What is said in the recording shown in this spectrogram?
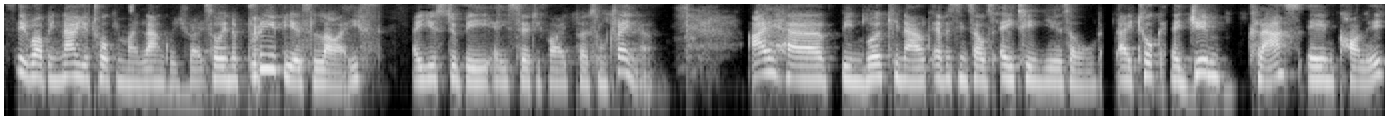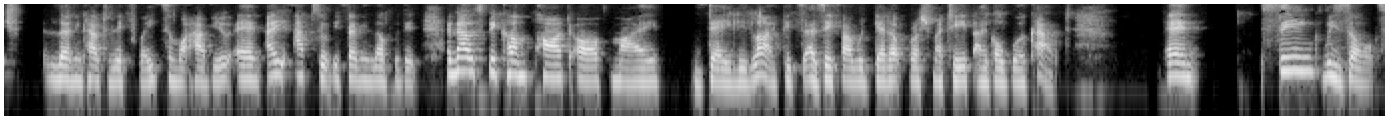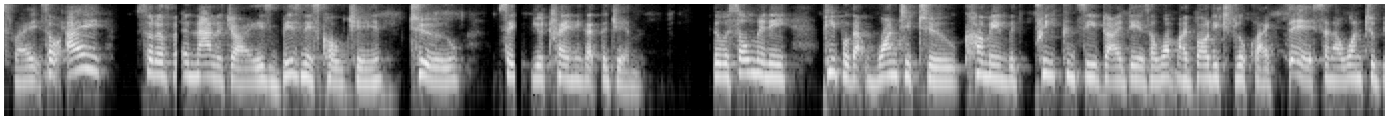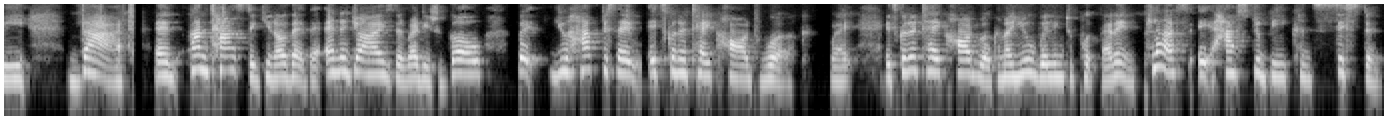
See, Robyn, now you're talking my language, right? So in a previous life, I used to be a certified personal trainer. I have been working out ever since I was 18 years old. I took a gym class in college, learning how to lift weights and what have you. And I absolutely fell in love with it. And now it's become part of my daily life. It's as if I would get up, brush my teeth, I go work out. And seeing results, right? So I sort of analogize business coaching to say you're training at the gym. There were so many people that wanted to come in with preconceived ideas. I want my body to look like this and I want to be that. and fantastic. You know, they're, they're energized, they're ready to go. But you have to say it's going to take hard work, right? It's going to take hard work. And are you willing to put that in? Plus, it has to be consistent.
